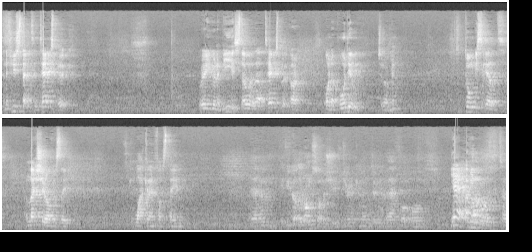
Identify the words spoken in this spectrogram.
And if you stick to the textbook, where you're going to be is still at that textbook or on a podium. Do you know what I mean? Don't be scared, unless you're obviously whacking in first time. Um, if you've got the wrong sort of shoes, do you recommend doing it barefoot or? Yeah, I mean, I've always tell,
